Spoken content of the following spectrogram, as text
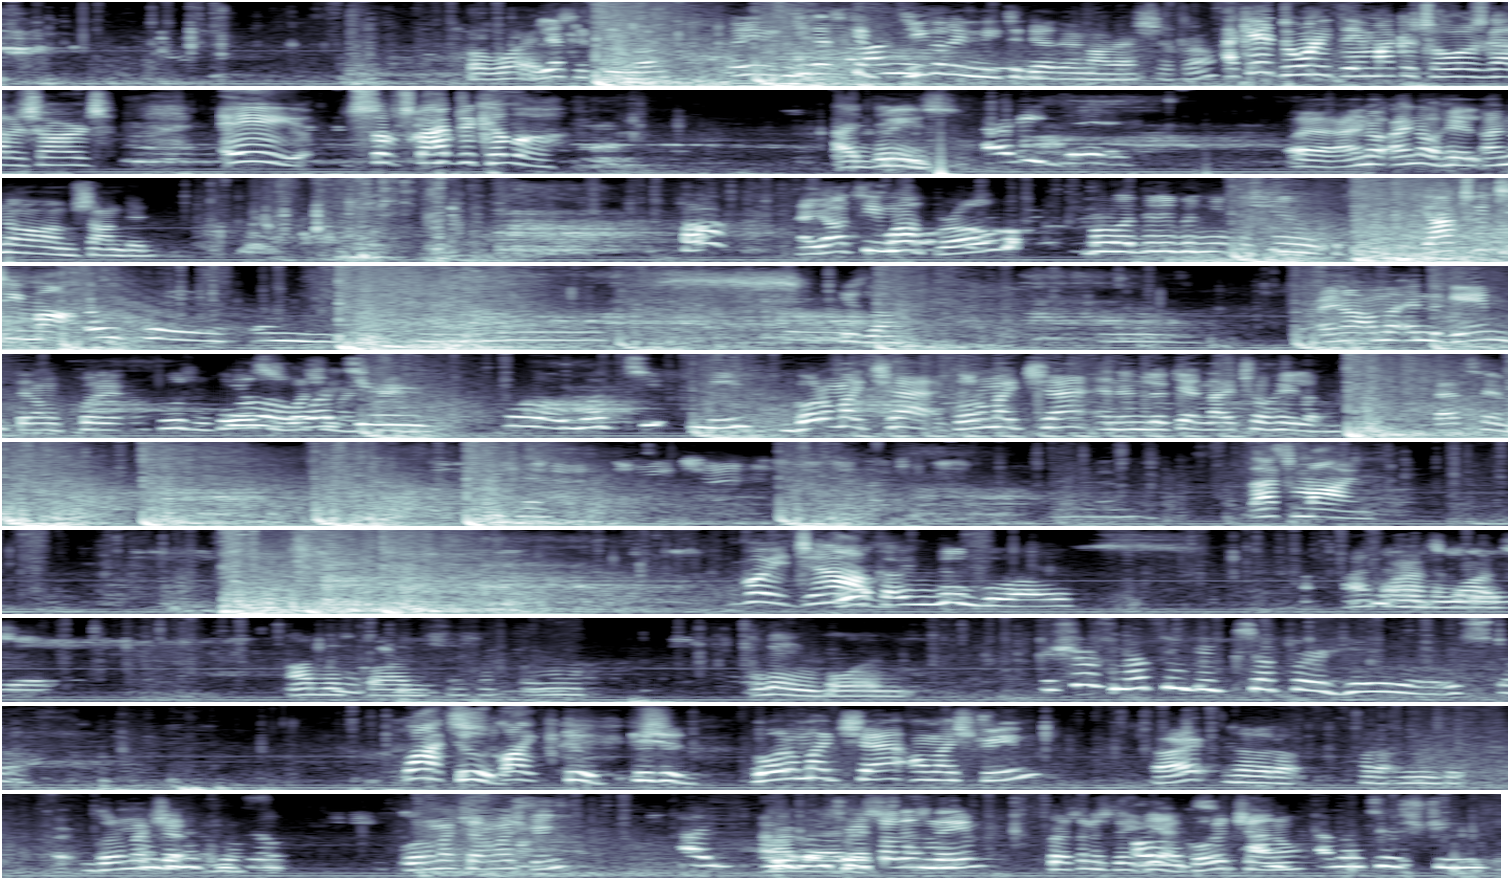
For what? You guys can team up. I mean, You guys keep jiggling me together and all that shit, bro. I can't do anything. My controller's got a charge. Hey, subscribe to Killa. I did. Please. I already did. Uh, I know, I know, Hale, I know, um, Sean did. Huh? Hey, y'all team up, bro. Bro, I didn't even need to shoot. Y'all two team up. Okay. Um. He's low. Right now, I'm gonna end the game. Then I'm gonna put it. Who's who else is Halo, watching my what's your? stream? Halo, what's your, me? Go to my chat. Go to my chat and then look at Nitro Halo. That's him. That's mine. Wait, Yeah, Janam. can we do duos? I've never Alright, done squads. duos. I'll do squads or something. I'm getting bored. It shows nothing except for Halo stuff. Watch, Dude, like, dude, dude, dude. Go to my chat on my stream. Alright? No, hold up. Hold up. Let me do it. Alright, go to my I'm chat. gonna keep them. Go to my chat on my stream. I, I'm Alright, going to Press on his channel. name. Press on his name. Oh, yeah, go to channel I'm, I went to his stream.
